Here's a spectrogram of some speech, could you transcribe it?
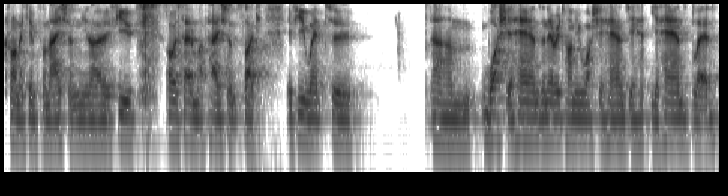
chronic inflammation. You know, if you, I always say to my patients, like, if you went to um, wash your hands, and every time you wash your hands, your your hands bled,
